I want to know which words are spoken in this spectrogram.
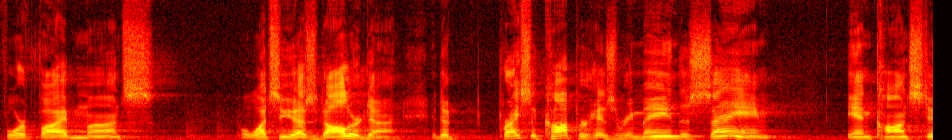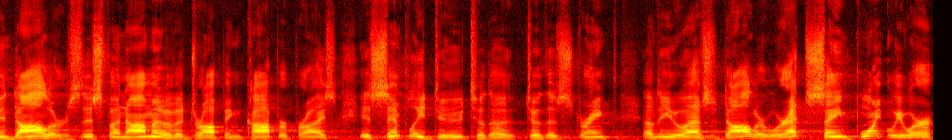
four or five months. Well, what's the US dollar done? The price of copper has remained the same in constant dollars. This phenomenon of a dropping copper price is simply due to the, to the strength of the US dollar. We're at the same point we were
